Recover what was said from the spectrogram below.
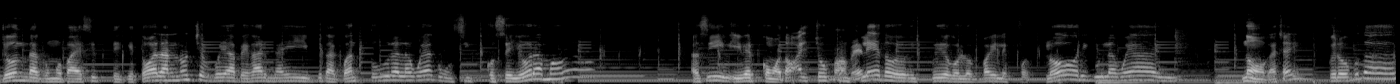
yo onda como para decirte que todas las noches voy a pegarme ahí, puta, ¿cuánto dura la weá? Como 5 o 6 horas más o menos. Así, y ver como todo el show completo, incluido con los bailes folclóricos y la weá. Y... No, ¿cachai? pero puta,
